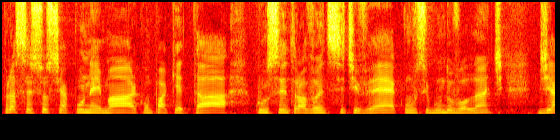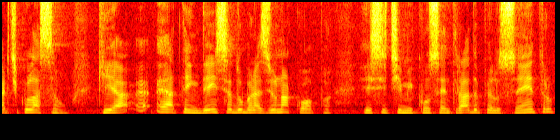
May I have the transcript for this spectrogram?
para se associar com o Neymar, com o Paquetá, com o centroavante se tiver, com o segundo volante de articulação, que é, é a tendência do Brasil na Copa. Esse time concentrado pelo centro,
